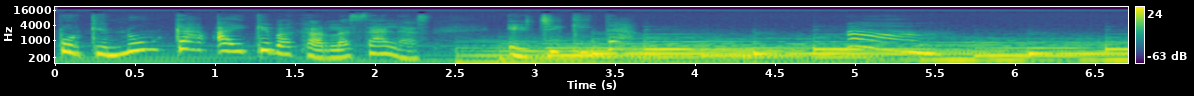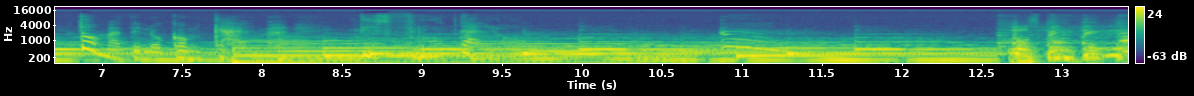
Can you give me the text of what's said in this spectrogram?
Porque nunca hay que bajar las alas. Es chiquita. Mm. Tómatelo con calma. Disfrútalo. Los Pintín.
